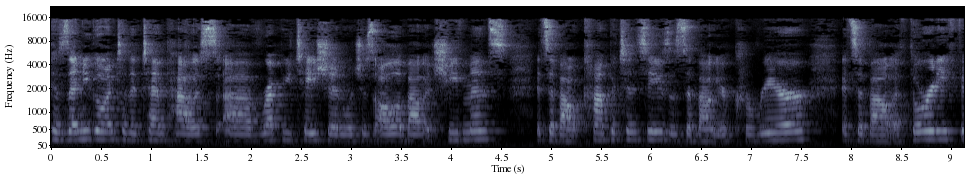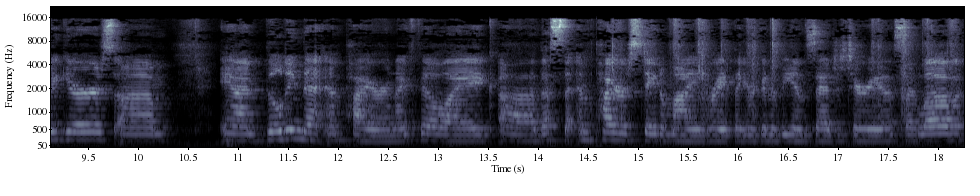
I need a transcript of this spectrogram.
Because then you go into the 10th house of reputation, which is all about achievements. It's about competencies. It's about your career. It's about authority figures. Um, and building that empire. And I feel like uh, that's the empire state of mind, right, that you're going to be in Sagittarius. I love,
